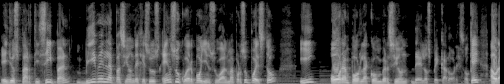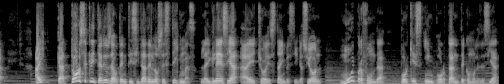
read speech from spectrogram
Ellos participan, viven la pasión de Jesús en su cuerpo y en su alma, por supuesto, y oran por la conversión de los pecadores. ¿Ok? Ahora, hay 14 criterios de autenticidad en los estigmas. La iglesia ha hecho esta investigación muy profunda porque es importante, como les decía,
